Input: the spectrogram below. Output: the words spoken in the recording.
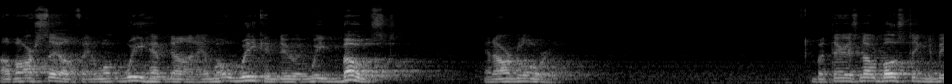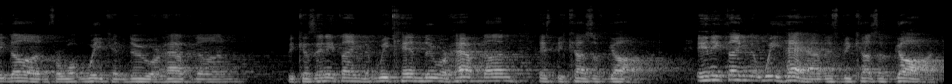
of ourselves and what we have done and what we can do, and we boast in our glory. But there is no boasting to be done for what we can do or have done, because anything that we can do or have done is because of God. Anything that we have is because of God.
